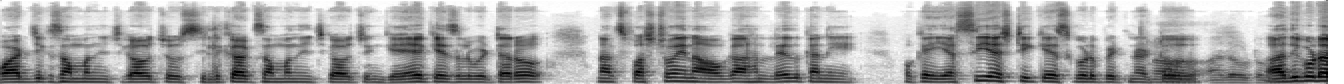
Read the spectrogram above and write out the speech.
క్వాడ్జికి సంబంధించి కావచ్చు సిలికాకి సంబంధించి కావచ్చు ఇంకే కేసులు పెట్టారో నాకు స్పష్టమైన అవగాహన లేదు కానీ ఒక ఎస్సీ ఎస్టీ కేసు కూడా పెట్టినట్టు. అది కూడా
